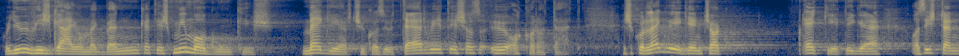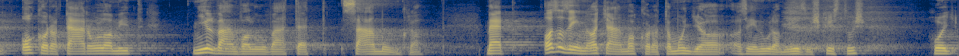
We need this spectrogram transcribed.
hogy ő vizsgáljon meg bennünket, és mi magunk is megértsük az ő tervét és az ő akaratát. És akkor legvégén csak egy-két ige az Isten akaratáról, amit nyilvánvalóvá tett számunkra. Mert az az én atyám akarata, mondja az én Uram Jézus Krisztus, hogy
